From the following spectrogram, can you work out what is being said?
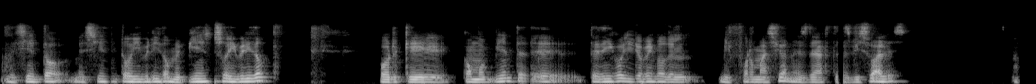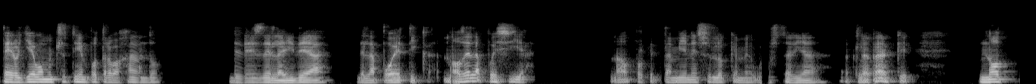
me siento, me siento híbrido, me pienso híbrido, porque como bien te, digo, yo vengo de mi formación es de artes visuales, pero llevo mucho tiempo trabajando desde la idea de la poética, no de la poesía, ¿no? Porque también eso es lo que me gustaría aclarar, que no,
